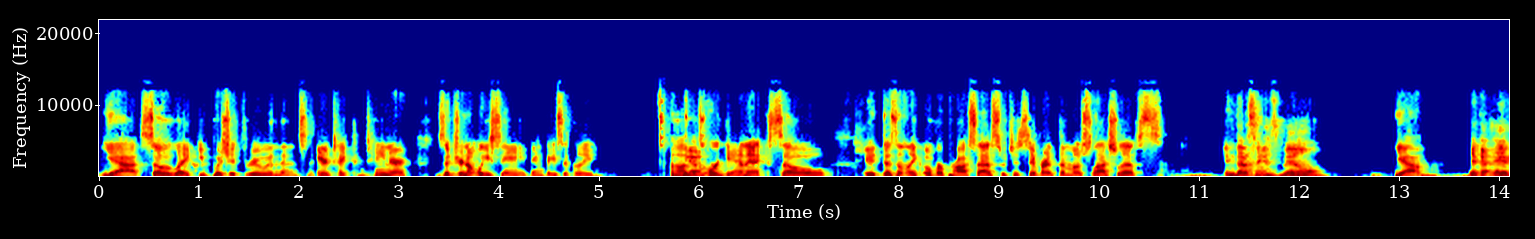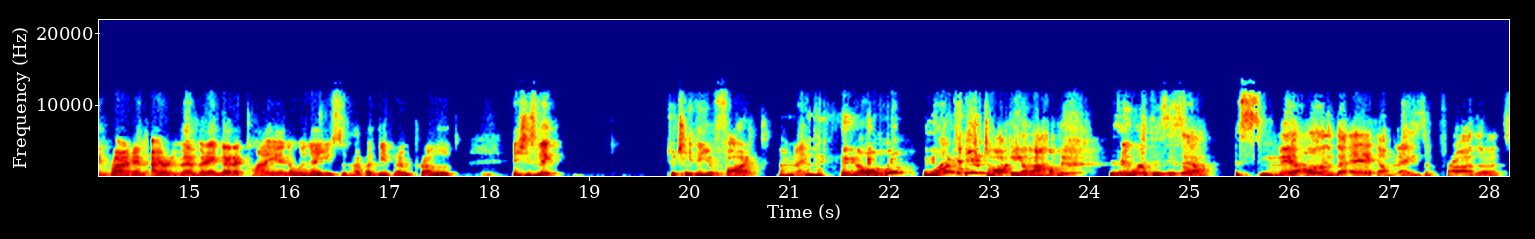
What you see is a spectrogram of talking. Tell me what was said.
Yeah. So like you push it through and then it's an airtight container so that you're not wasting anything basically. Um, yeah. It's organic. So it doesn't like over process, which is different than most lash lifts. It doesn't smell. Yeah. Like a rotten. I remember I got a client when I used to have a different product and she's like, Tucci, did you fart? I'm like, no, what are you talking about? She said, well, this is a smell and the egg. I'm like, it's a product.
